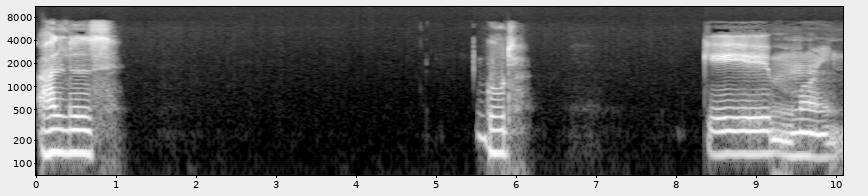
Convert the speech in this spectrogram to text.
Alles gut gemeint.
